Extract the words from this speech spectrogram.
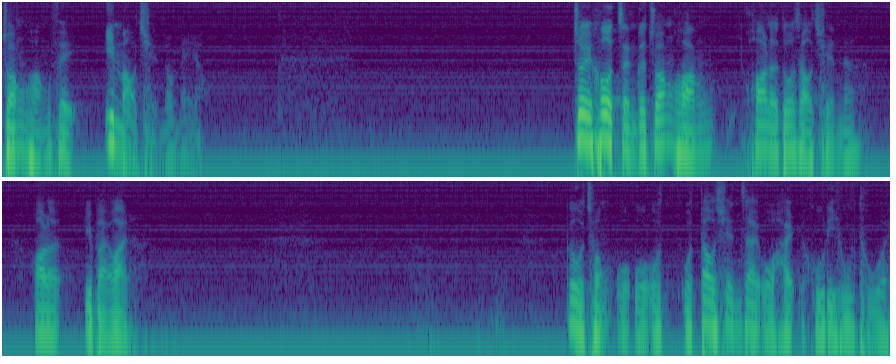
装潢费一毛钱都没有。最后整个装潢花了多少钱呢？花了一百万。我从我我我我到现在我还糊里糊涂哎，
